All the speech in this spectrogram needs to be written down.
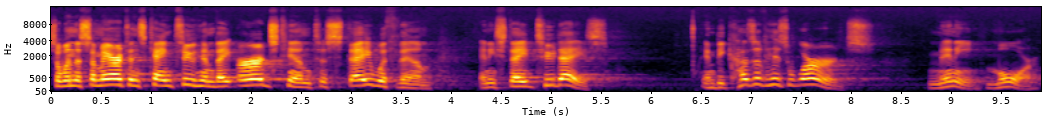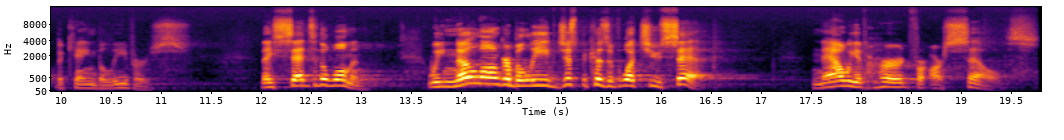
So when the Samaritans came to him, they urged him to stay with them, and he stayed two days. And because of his words, many more became believers. They said to the woman, We no longer believe just because of what you said. Now we have heard for ourselves,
